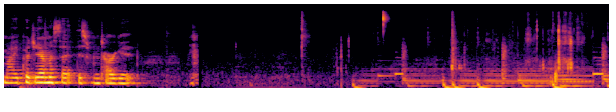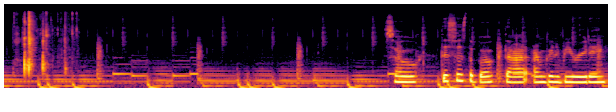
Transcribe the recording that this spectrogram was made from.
my pajama set is from Target. So this is the book that I'm going to be reading.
